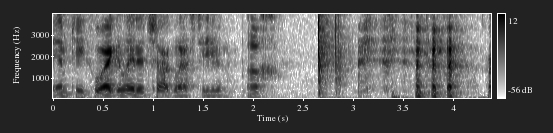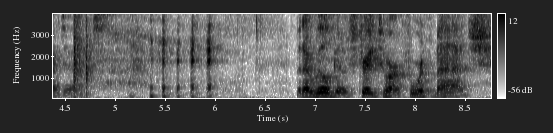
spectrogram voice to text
empty coagulated shot glass to you. Ugh. I don't. But I will go straight to our fourth match.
